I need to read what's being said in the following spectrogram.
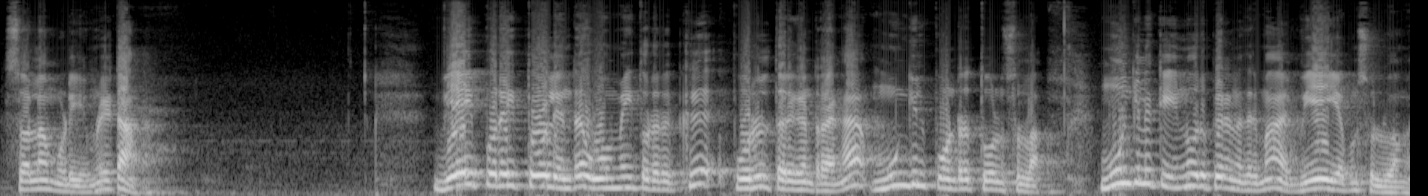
சொல்ல முடியும். ரைட்டா? வேய்ப்புரை தோல் என்ற உவமை தொடருக்கு பொருள் தருகின்றாங்க. மூங்கில் போன்ற தோல்னு சொல்லலாம். மூங்கிலுக்கு இன்னொரு பேர் என்ன தெரியுமா? வேய் அப்படின்னு சொல்லுவாங்க.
